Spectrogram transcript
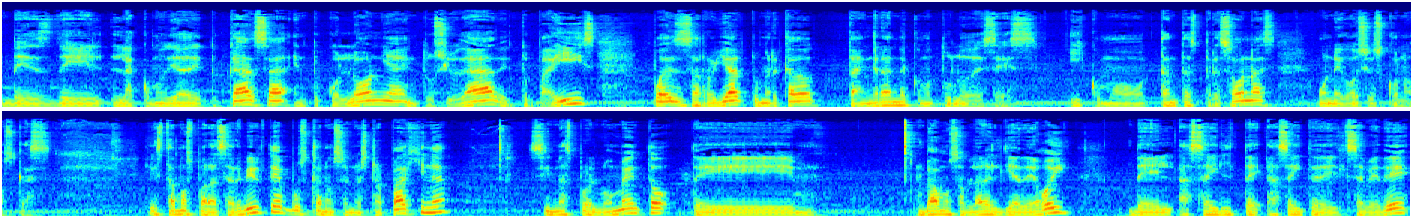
desde la comodidad de tu casa, en tu colonia, en tu ciudad, en tu país. Puedes desarrollar tu mercado tan grande como tú lo desees y como tantas personas o negocios conozcas. Estamos para servirte, búscanos en nuestra página. Sin más por el momento, te vamos a hablar el día de hoy del aceite, aceite del CBD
